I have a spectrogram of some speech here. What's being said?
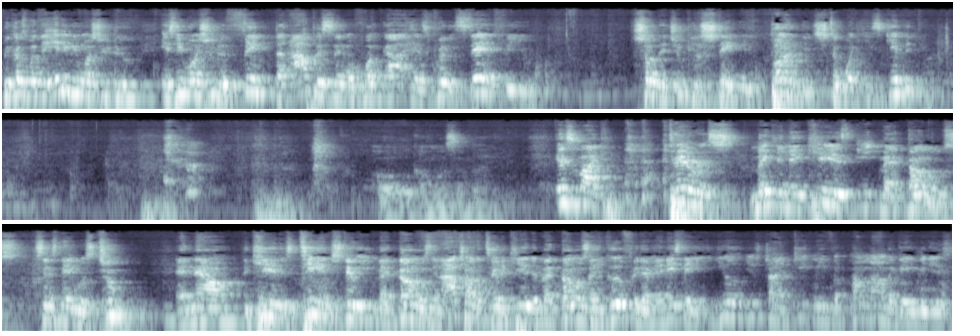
Because what the enemy wants you to do is he wants you to think the opposite of what God has really said for you so that you can stay in bondage to what he's given you. Oh, come on, somebody. It's like parents making their kids eat McDonald's since they was two. And now the kid is 10, still eating McDonald's, and I try to tell the kid that McDonald's ain't good for them, and they say, you, you're just trying to keep me, but my mama gave me this.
